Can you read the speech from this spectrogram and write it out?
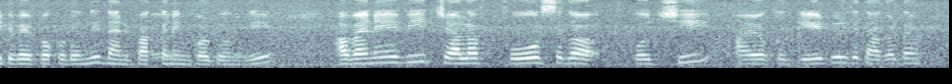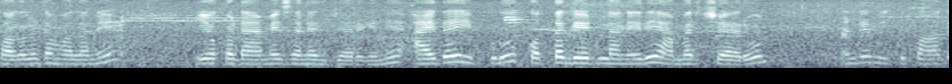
ఇటువైపు ఒకటి ఉంది దాని పక్కన ఇంకోటి ఉంది. అవనేవి చాలా ఫోర్స్గా వచ్చి ఆ యొక్క గేట్లకి తగటం తగలటం వల్లనే ఈ యొక్క డ్యామేజ్ అనేది జరిగింది. అయితే ఇప్పుడు కొత్త గేట్లు అనేది అమర్చారు. అంటే మీకు పాత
